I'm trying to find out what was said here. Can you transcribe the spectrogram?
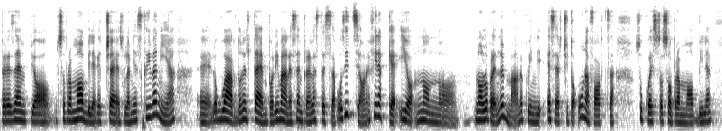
per esempio il soprammobile che c'è sulla mia scrivania, eh, lo guardo nel tempo, rimane sempre nella stessa posizione fino a che io non, non lo prendo in mano e quindi esercito una forza su questo soprammobile.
